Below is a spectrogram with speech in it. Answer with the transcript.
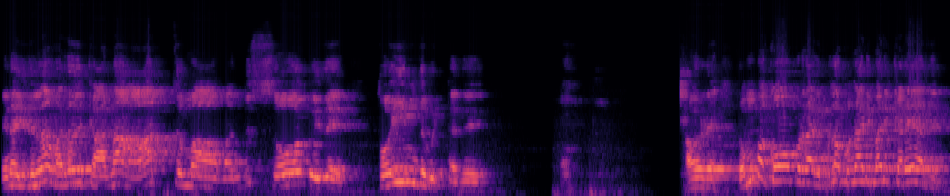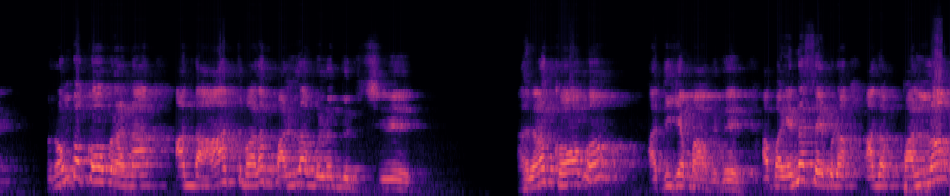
ஏன்னா இதெல்லாம் வர்றதுக்கு காரணம் ஆத்மா வந்து சோர்வு இது தொய்ந்து விட்டது. அவருடைய ரொம்ப கோவப்படுறாரு. இப்பெல்லாம் முன்னாடி மாதிரி கிடையாது. ரொம்ப கோவப்படுறாருன்னா அந்த ஆத்மால பள்ளம் விழுந்துருச்சு. அதனால கோபம் அதிகமாகுது. அப்ப என்ன செய்யப்படும் அந்த பள்ளம்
